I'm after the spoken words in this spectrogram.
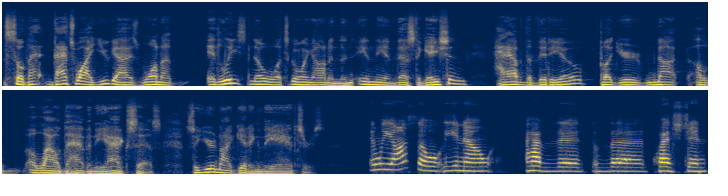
So that that's why you guys want to at least know what's going on in the in the investigation, have the video, but you're not a- allowed to have any access. So you're not getting the answers. And we also, you know, have the the question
